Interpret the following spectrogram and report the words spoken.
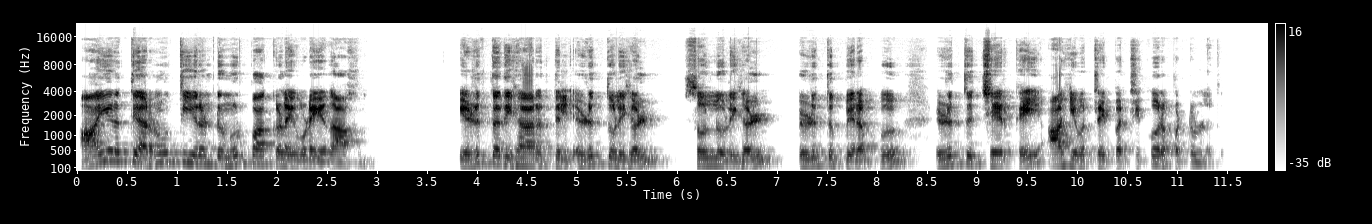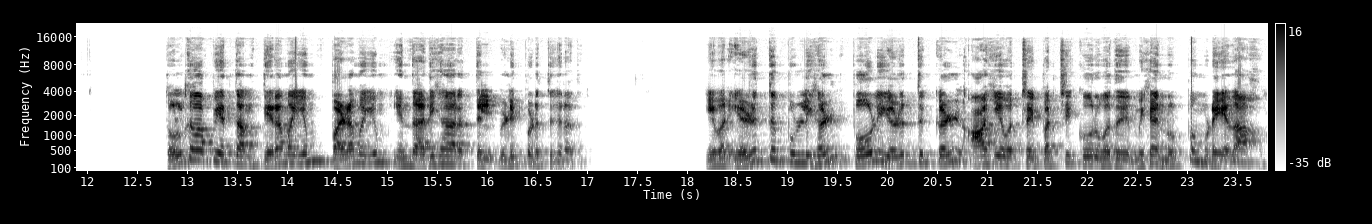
ஆயிரத்தி அறுநூத்தி இரண்டு நூற்பாக்களை உடையதாகும். எழுத்ததிகாரத்தில் எழுத்தொலிகள், சொல்லொலிகள், எழுத்துப் பிறப்பு, எழுத்துச் சேர்க்கை ஆகியவற்றை பற்றி கூறப்பட்டுள்ளது. தொல்காப்பியத்தம் திறமையும் பழமையும் இந்த அதிகாரத்தில் வெளிப்படுத்துகிறது. இவர் எழுத்துப் புள்ளிகள், போலி எழுத்துக்கள் ஆகியவற்றைப் பற்றி கூறுவது மிக நுட்பமுடையதாகும்.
